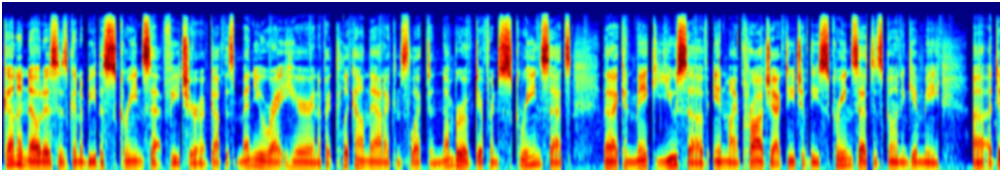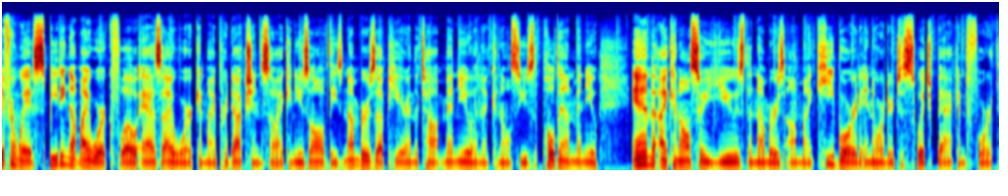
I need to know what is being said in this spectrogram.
going to notice is going to be the screen set feature. I've got this menu right here, and if I click on that, I can select a number of different screen sets that I can make use of in my project. Each of these screen sets is going to give me uh, a different way of speeding up my workflow as I work in my production. So I can use all of these numbers up here in the top menu, and I can also use the pull down menu. And I can also use the numbers on my keyboard in order to switch back and forth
